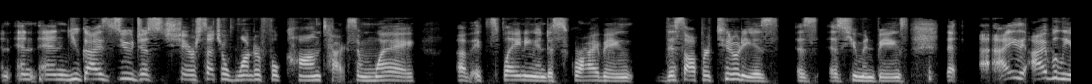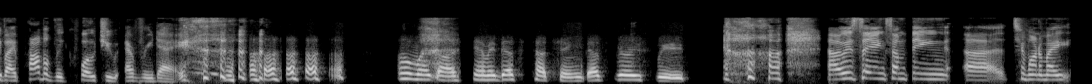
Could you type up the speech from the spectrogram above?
And, and, and you guys do just share such a wonderful context and way of explaining and describing this opportunity as, as, as human beings that I, I believe I probably quote you every day. oh my gosh, Tammy, that's touching. That's very sweet. I was saying something uh, to one of my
